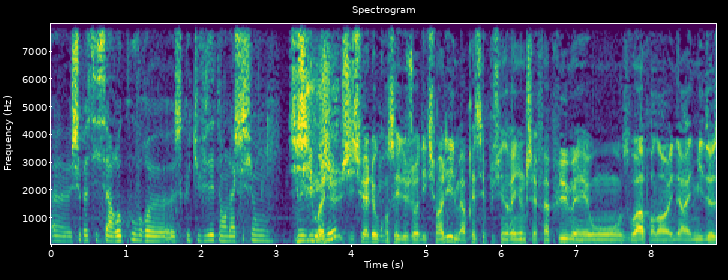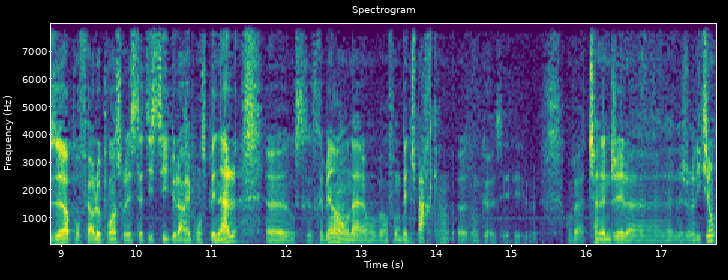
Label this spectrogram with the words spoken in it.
Euh, je ne sais pas si ça recouvre euh, ce que tu faisais dans l'action. Si, si, moi j'y suis allé au conseil de juridiction à Lille, mais après c'est plus une réunion de chef à plume et on se voit pendant une heure et demie, deux heures pour faire le point sur les statistiques de la réponse pénale. Euh, donc c'est très, très bien, on, a, on va en faire benchmark, hein, euh, donc on va challenger la, la, la juridiction.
